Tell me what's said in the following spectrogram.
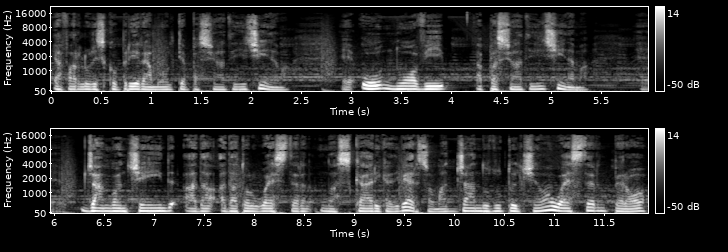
e a farlo riscoprire a molti appassionati di cinema eh, o nuovi appassionati di cinema. Eh, Django Unchained ha, da, ha dato al western una scarica diversa, omaggiando tutto il cinema western, però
